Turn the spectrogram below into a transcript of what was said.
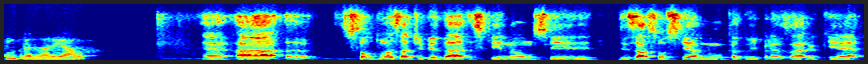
empresarial? É, a, são duas atividades que não se desassocia nunca do empresário, que é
